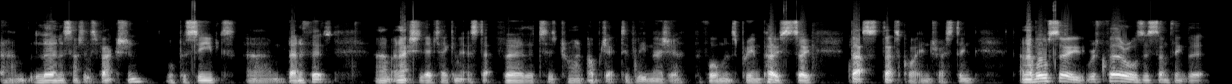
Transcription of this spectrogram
um, learner satisfaction or perceived um, benefits. Um, and actually, they've taken it a step further to try and objectively measure performance pre and post. So that's that's quite interesting. And I've also referrals is something that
